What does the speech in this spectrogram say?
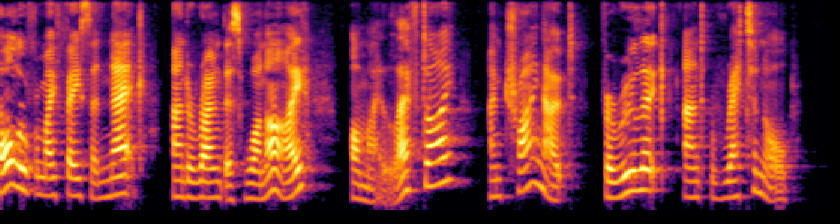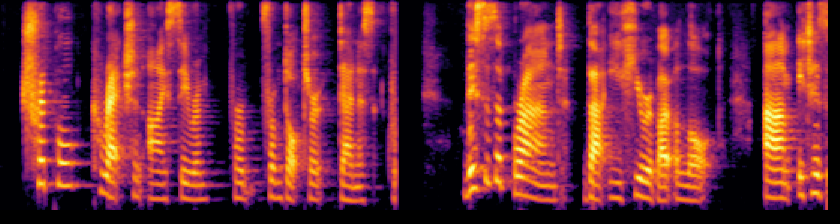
all over my face and neck and around this one eye, on my left eye, I'm trying out Ferulic and Retinol Triple Correction Eye Serum from, from Dr. Dennis This is a brand that you hear about a lot um, it is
